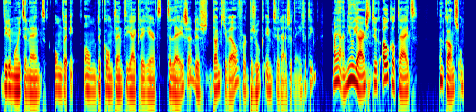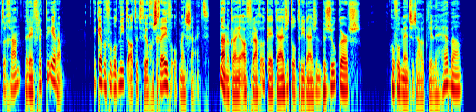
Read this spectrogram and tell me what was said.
die de moeite neemt om de, om de content die jij creëert te lezen. Dus dank je wel voor het bezoek in 2019. Maar ja, een nieuw jaar is natuurlijk ook altijd een kans om te gaan reflecteren. Ik heb bijvoorbeeld niet altijd veel geschreven op mijn site. Nou, dan kan je afvragen, oké, okay, 1000 tot 3000 bezoekers. Hoeveel mensen zou ik willen hebben?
